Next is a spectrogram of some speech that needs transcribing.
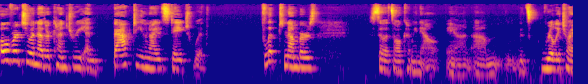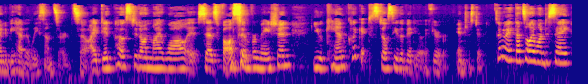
over to another country and back to united states with flipped numbers so it's all coming out and um, it's really trying to be heavily censored. So i did post it on my wall. It says false information. You can click it to still see the video if you're interested. So anyway that's all i wanted to say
